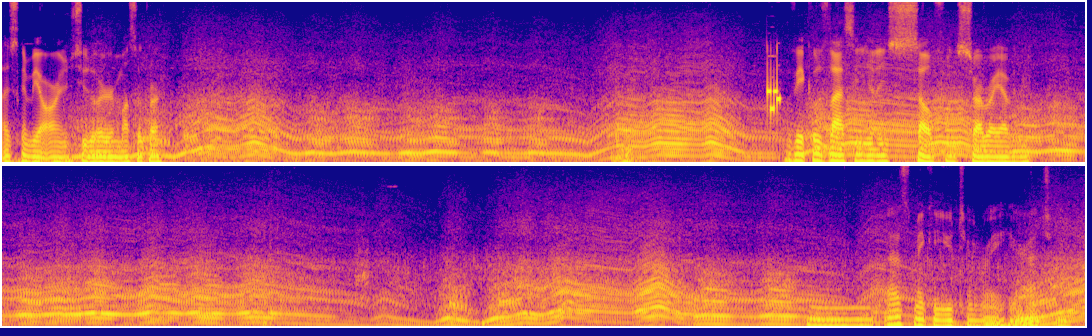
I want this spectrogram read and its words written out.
It's gonna be an orange two-door muscle car. Vehicles last seen heading south on Strawberry Avenue. Hmm, Let's make a U-turn right here, actually.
